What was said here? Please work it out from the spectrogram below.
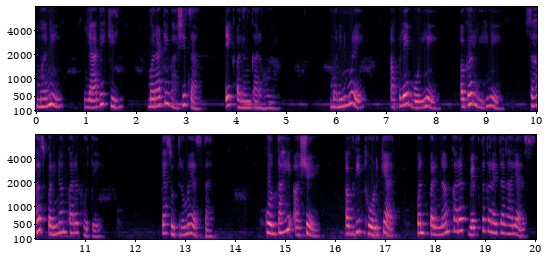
म्हणी या देखील मराठी भाषेचा एक अलंकार होय. म्हणींमुळे आपले बोलणे अगर लिहिणे सहज परिणामकारक होते. त्या सूत्रमय असतात. कोणताही आशय अगदी थोडक्यात पण परिणामकारक व्यक्त करायचा झाल्यास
